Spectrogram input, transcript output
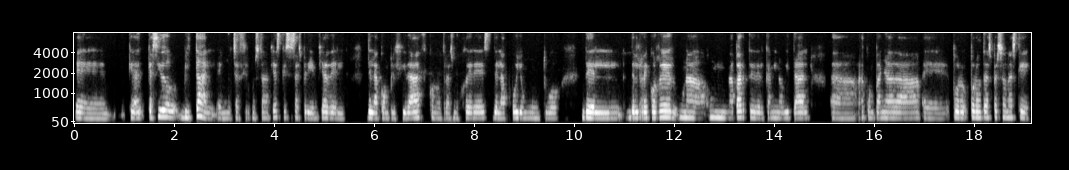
eh, que, ha, sido vital en muchas circunstancias, que es esa experiencia de la complicidad con otras mujeres, del apoyo mutuo, del, recorrer una, parte del camino vital ah, acompañada eh, por, otras personas que,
